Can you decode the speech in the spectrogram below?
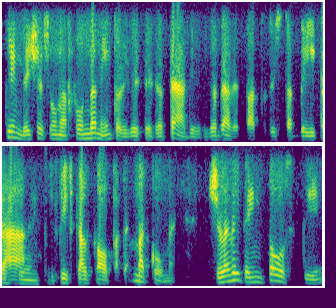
che invece sono a fondamento di questi trattati. Ricordate il patto di stabilità, Appunto. il fiscal compact, ma come? Ce l'avete imposti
